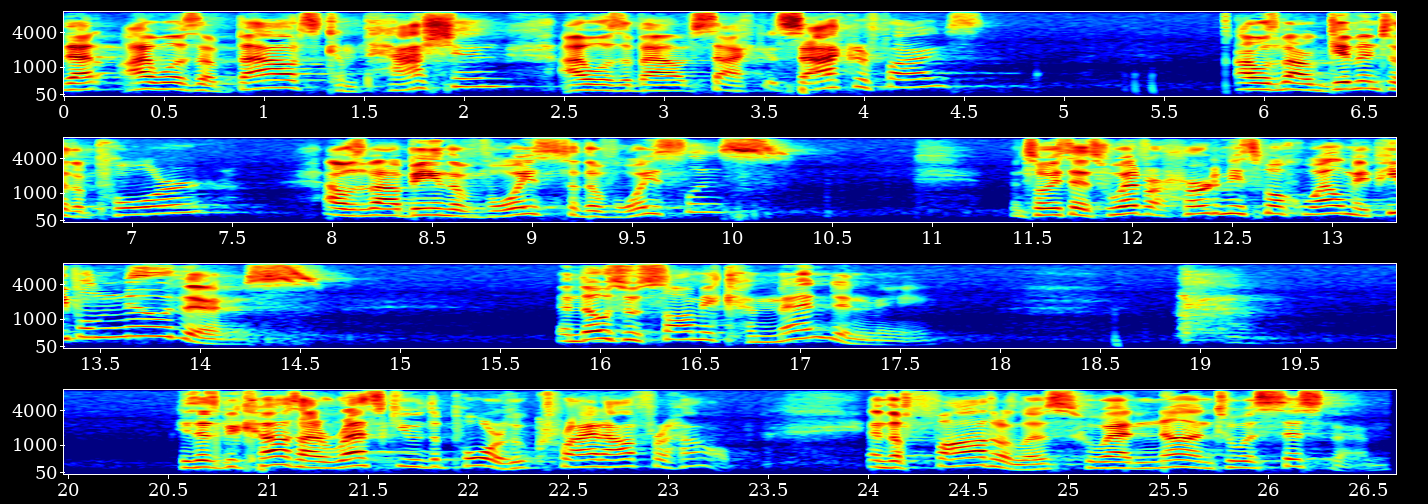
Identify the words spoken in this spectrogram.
that I was about compassion, I was about sac- sacrifice, I was about giving to the poor, I was about being the voice to the voiceless. And so he says, Whoever heard me spoke well of me. People knew this. And those who saw me commended me. He says, Because I rescued the poor who cried out for help, and the fatherless who had none to assist them.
